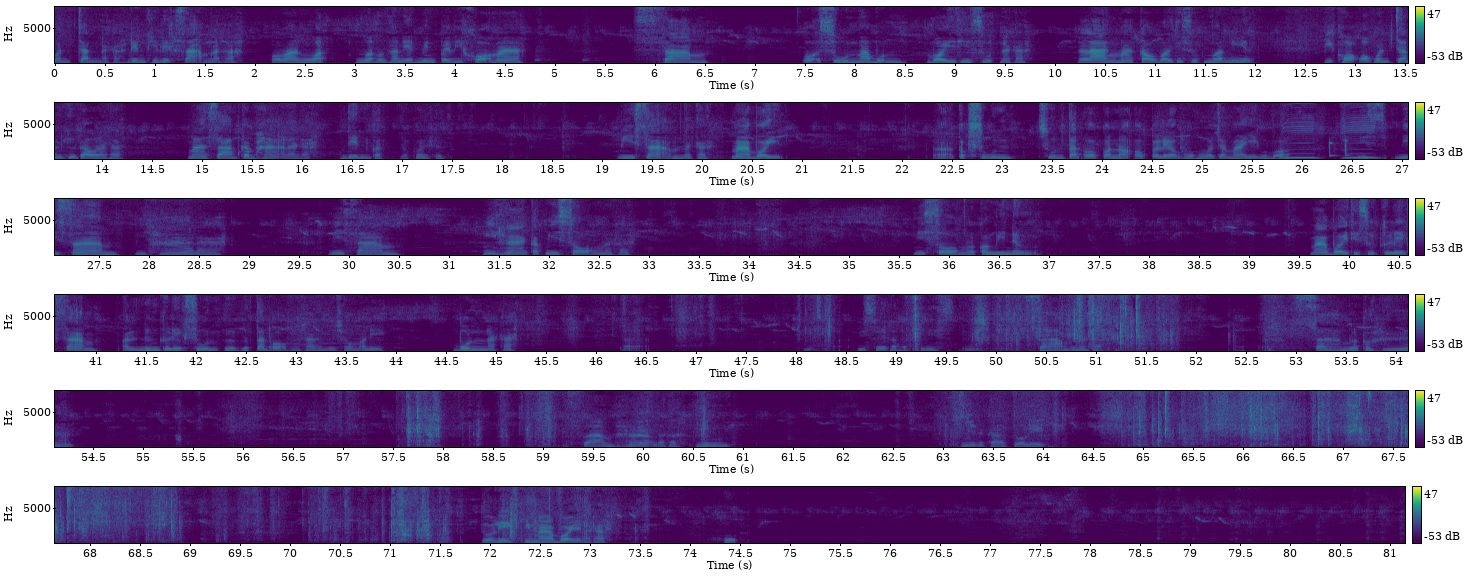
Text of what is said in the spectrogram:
วันจันทร์นะคะ เด่นทีเลขสามนะคะ เพราะว่างวดงวดบางหันเอ็ดมินไปวิเคราะห์มาสาม โอ้ศูนย์มาบนบ่อยที่สุดนะคะลางมาเก่าบ่อยที่สุดงวดนี้วิเคราะห์ออกวันจันทร์คือเก่านะคะ มาสามกับหานะคะ เด่นก่อนนะคอนชันมีสามนะคะ มาบ่อยอกับศูนย์ศูนย์ตัดออกก่อนเนาะออกไปแล้วโมหัวจะมาอีกบอกมีมีสามมีห้านะคะ มีสามมีหากับมีสองนะคะ มีสองแล้วก็มีหนึ่ง มาบ่อยที่สุดคือเลขสามอันหนึ่งคือเลขศูนย์คือตัดออกนะคะท่านผู้ชมอันนี้บนนะคะวิเศษระบัดที่นี่สามนะคะสามแล้วก็ห้าสามหานะคะหนึ่งนี่นะคะตัวเลข ตัวเลขที่มาบ่อยนะคะหก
